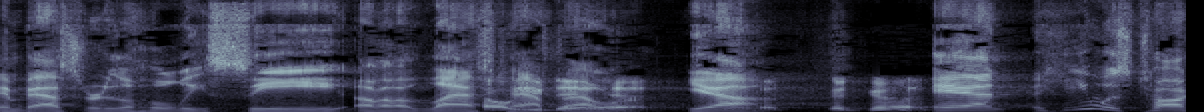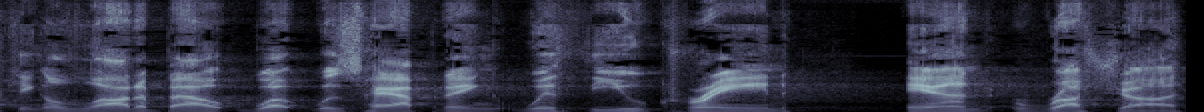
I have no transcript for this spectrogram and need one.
ambassador to the Holy See, uh, last Oh, half hour. Yeah, Good. Good. Good. and he was talking a lot about what was happening with the Ukraine and Russia.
